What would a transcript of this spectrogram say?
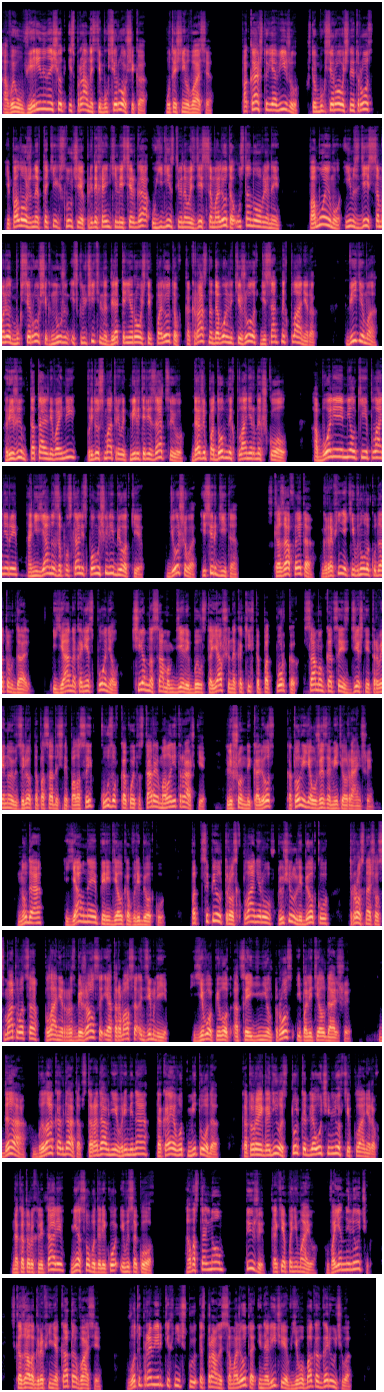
А вы уверены насчет исправности буксировщика? Уточнил Вася. Пока что я вижу, что буксировочный трос и положенная в таких случаях предохранительная серга у единственного здесь самолета установлены. По-моему, им здесь самолет-буксировщик нужен исключительно для тренировочных полетов как раз на довольно тяжелых десантных планерах. Видимо, режим тотальной войны предусматривает милитаризацию даже подобных планерных школ. А более мелкие планеры они явно запускали с помощью лебедки. Дешево и сердито. Сказав это, графиня кивнула куда-то вдаль. И я наконец понял, чем на самом деле был стоявший на каких-то подпорках в самом конце здешней травяной взлетно-посадочной полосы кузов какой-то старой малолитражки, лишенный колес, который я уже заметил раньше. Ну да, явная переделка в лебедку. Подцепил трос к планеру, включил лебедку, трос начал сматываться, планер разбежался и оторвался от земли. Его пилот отсоединил трос и полетел дальше. Да, была когда-то в стародавние времена такая вот метода, которая годилась только для очень легких планеров, на которых летали не особо далеко и высоко. А в остальном, ты же, как я понимаю, военный летчик, сказала графиня Ката Васе. Вот и проверь техническую исправность самолета и наличие в его баках горючего.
